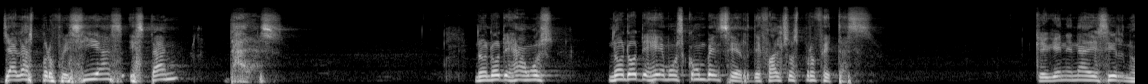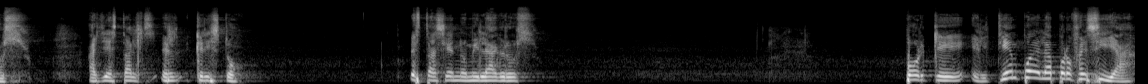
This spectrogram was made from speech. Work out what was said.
ya las profecías están dadas. No nos dejamos, no nos dejemos convencer de falsos profetas que vienen a decirnos, allí está el, Cristo, está haciendo milagros. Porque el tiempo de la profecía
